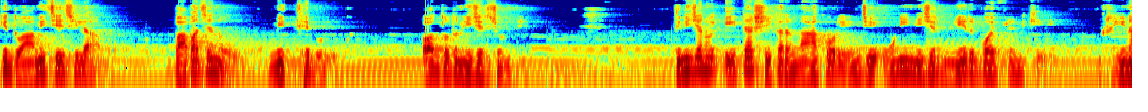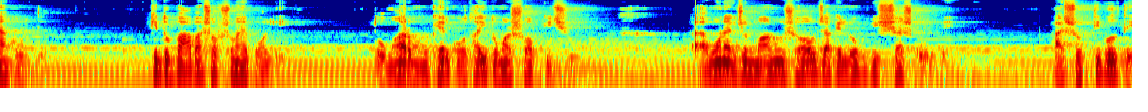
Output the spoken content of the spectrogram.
কিন্তু আমি চেয়েছিলাম বাবা যেন মিথ্যে বলুক, অন্তত নিজের জন্যে। তিনি যেন এটা স্বীকার না করেন যে উনি নিজের মেয়ের বয়ফ্রেন্ডকে ঘৃণা করতেন। কিন্তু বাবা সবসময় বলে, তোমার মুখের কথাই তোমার সব কিছু এমন একজন মানুষ হও যাকে লোক বিশ্বাস করবে। আর সত্যি বলতে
